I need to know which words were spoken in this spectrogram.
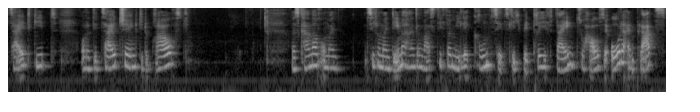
Zeit gibt oder die Zeit schenkt, die du brauchst. Es kann auch um ein, sich um ein Thema handeln, was die Familie grundsätzlich betrifft. Dein Zuhause oder ein Platz,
